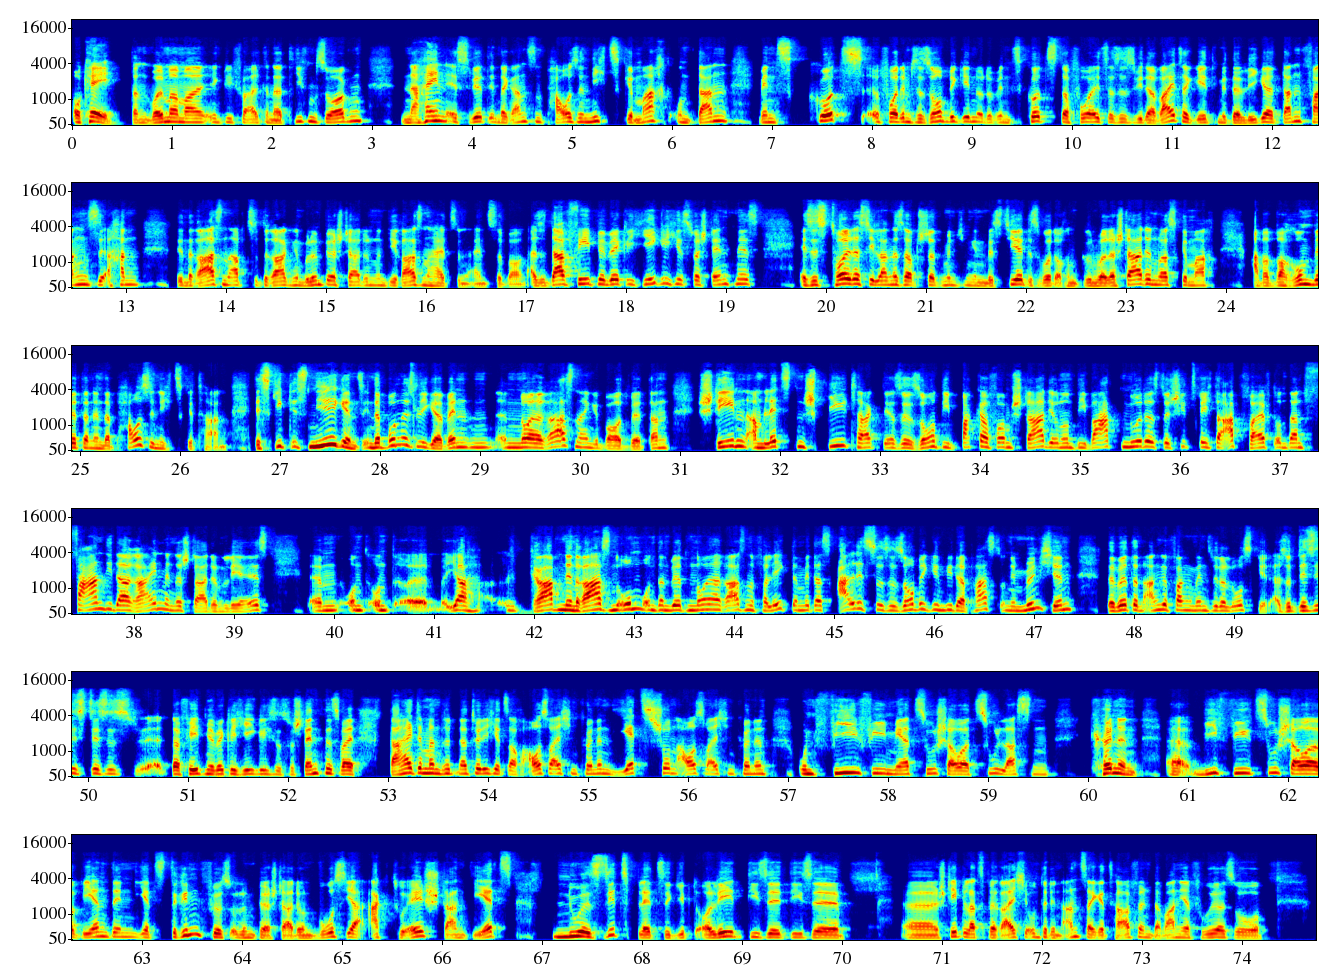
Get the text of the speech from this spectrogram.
okay, dann wollen wir mal irgendwie für Alternativen sorgen. Nein, es wird in der ganzen Pause nichts gemacht und dann, wenn es kurz äh, vor dem Saisonbeginn oder wenn es kurz davor ist, dass es wieder weitergeht mit der Liga, dann fangen sie an, den Rasen abzutragen im Olympiastadion und die Rasenheizung einzubauen. Also da fehlt mir wirklich jegliches Verständnis. Es ist toll, dass die Landeshauptstadt München investiert. Es wurde auch im Grünwalder Stadion was gemacht. Aber warum wird dann in der Pause nichts getan? Das gibt es nirgends. In der Bundesliga, wenn ein neuer Rasen eingebaut wird, dann stehen am letzten Spieltag der Saison die Backer vorm Stadion und die warten nur, dass der Schiedsrichter abpfeift und dann fahren die da rein, wenn das Stadion leer ist ähm, und, und äh, ja, graben den Rasen um und dann wird ein neuer Rasen verlegt, damit das alles zu Saisonbeginn wieder passt. Und in München, da wird dann angefangen, wenn es wieder losgeht. Also das ist, das ist, äh, da fehlt mir wirklich jegliches Verständnis, weil da hätte man natürlich jetzt auch ausweichen können, jetzt schon ausweichen können und viel, viel mehr Zuschauer zulassen können. Äh, wie viele Zuschauer wären denn jetzt drin fürs Olympiastadion, wo es ja aktuell Stand jetzt nur Sitzplätze gibt? Olli, diese, diese äh, Stehplatzbereiche unter den Anzeigetafeln, da waren ja früher so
